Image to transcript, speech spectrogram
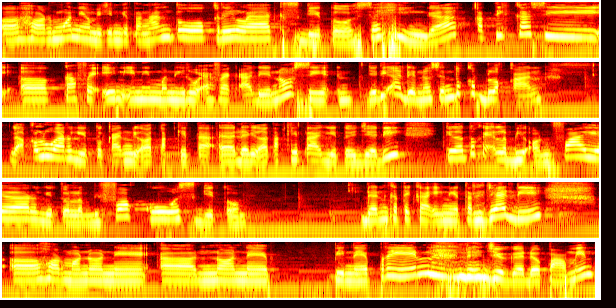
uh, hormon yang bikin kita ngantuk, rileks gitu. Sehingga ketika si uh, kafein ini meniru efek adenosin, jadi adenosin tuh keblok kan nggak keluar gitu kan di otak kita eh, dari otak kita gitu jadi kita tuh kayak lebih on fire gitu lebih fokus gitu dan ketika ini terjadi uh, hormon none, uh, none pineprin dan juga dopamin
